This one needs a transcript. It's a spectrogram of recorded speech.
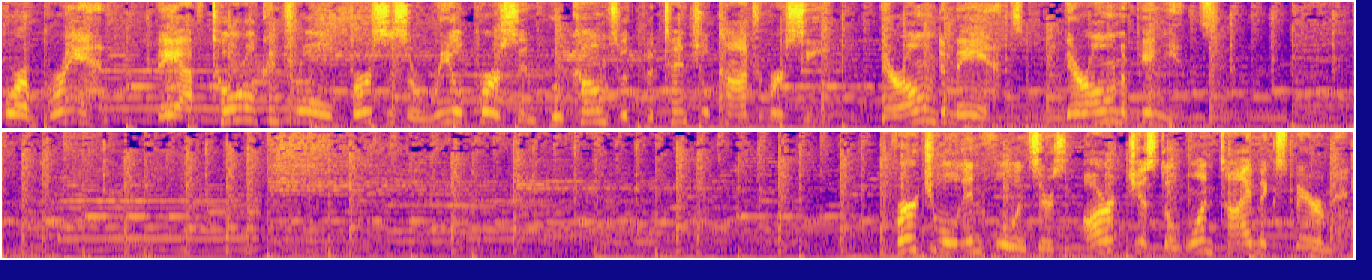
for a brand, they have total control versus a real person who comes with potential controversy, their own demands, their own opinions. Virtual influencers aren't just a one-time experiment.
